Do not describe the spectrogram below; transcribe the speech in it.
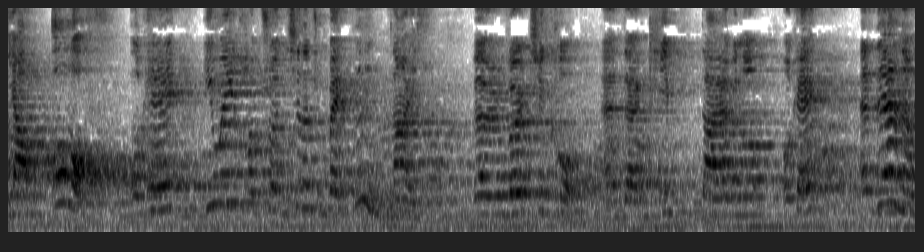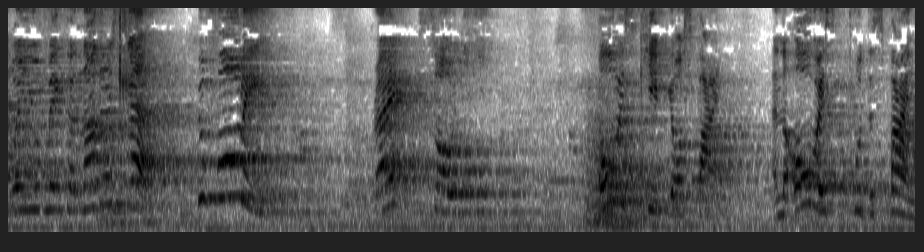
你要 off，OK？、因为好比说你现在准备，嗯，nice，very vertical and then keep diagonal，OK？And then when you make another step, you falling, right? So always keep your spine and always put the spine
